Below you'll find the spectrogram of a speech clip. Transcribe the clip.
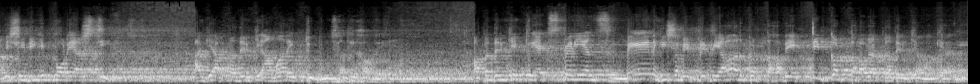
আমি সেদিকে পরে আসছি। আগে আপনাদেরকে আমার একটু বুঝাতে হবে। আপনাদেরকে একটু এক্সপেরিয়েন্স ম্যান হিসেবে প্রিপেয়ার করতে হবে অ্যাক্টিভ করতে হবে আপনাদেরকে আমাকে আগে।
